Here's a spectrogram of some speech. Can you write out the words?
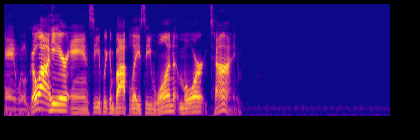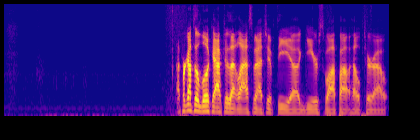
And we'll go out here and see if we can bop Lacey one more time. I forgot to look after that last match if the uh, gear swap out helped her out.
